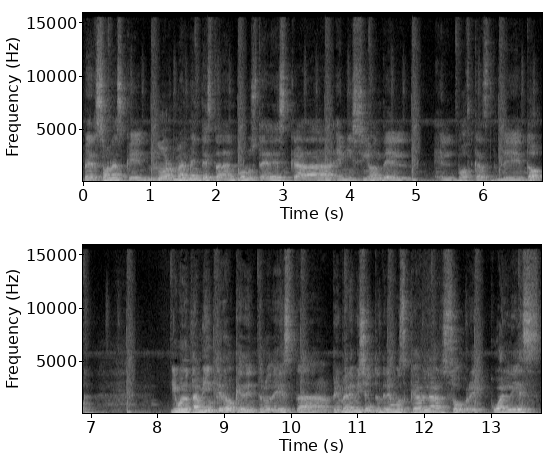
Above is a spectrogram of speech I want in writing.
personas que normalmente estarán con ustedes cada emisión del el podcast de Doc. Y bueno, también creo que dentro de esta primera emisión tendremos que hablar sobre cuál es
